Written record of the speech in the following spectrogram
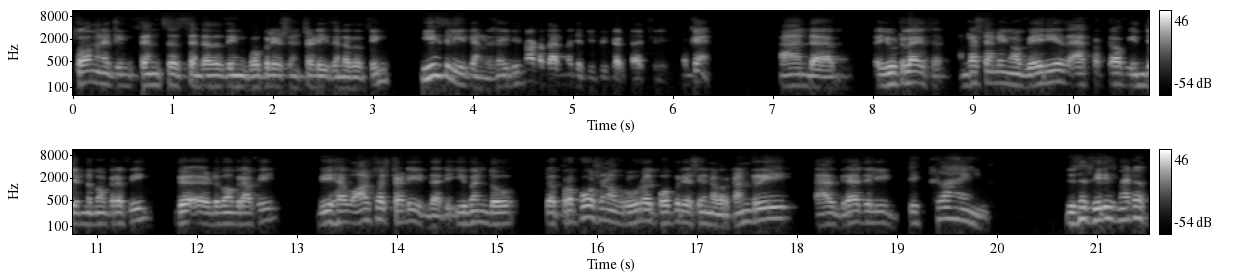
so many things, census and other things, population studies and other things. Easily you can understand. It is not that much difficult actually. Okay. And uh, utilize understanding of various aspects of Indian demography, uh, demography. We have also studied that even though the proportion of rural population in our country has gradually declined. This is a serious matter.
